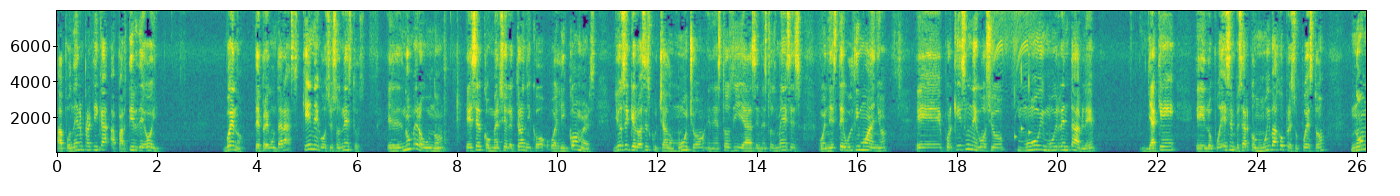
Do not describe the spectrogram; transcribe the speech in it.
a poner en práctica a partir de hoy. Bueno, te preguntarás, ¿qué negocios son estos? El número uno es el comercio electrónico o el e-commerce. Yo sé que lo has escuchado mucho en estos días, en estos meses o en este último año, eh, porque es un negocio muy, muy rentable, ya que eh, lo puedes empezar con muy bajo presupuesto. No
